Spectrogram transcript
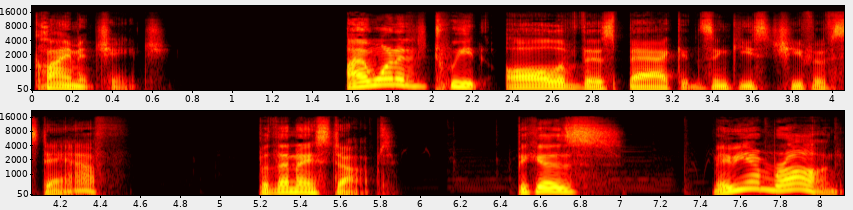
climate change. I wanted to tweet all of this back at Zinke's chief of staff, but then I stopped because maybe I'm wrong.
